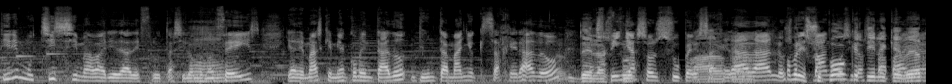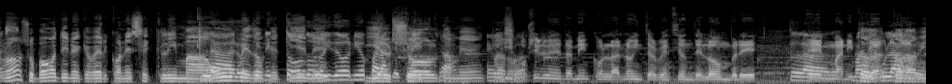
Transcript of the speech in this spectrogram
Tiene muchísima variedad de frutas, si lo Ujú. conocéis, y además que me han comentado de un tamaño exagerado. De las, las piñas son súper Claro, exageradas. claro. Los Hombre, supongo y que tiene que ver. ¿no? Supongo que tiene que ver con ese clima Claro, húmedo tiene que todo tiene lo idóneo y para el que sol crezca. también. Y claro. posiblemente también con la no intervención del hombre, Claro, eh, manipula- manipulando. Todavía.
